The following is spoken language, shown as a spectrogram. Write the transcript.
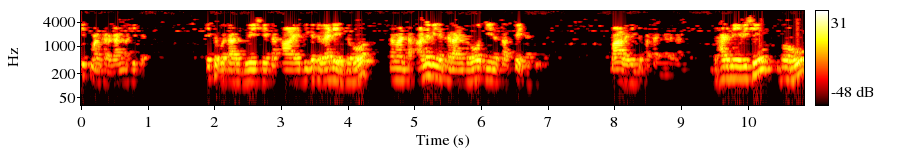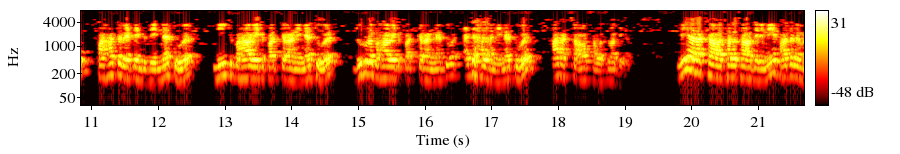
ඉක්මන් කරගන්න හිත. එතකොට අර ද්වේෂයට ආය දිගට වැඩෙන්න හෝ තමන්ට අනවින කරන්න හෝ තියෙන තත්ත්වේ නැති. බාලගෙට පටන් ගන්නවා. ධර්මයේ විසින් ඔහු පහත වැටෙන්න දෙන්නේ නැතුව නීච භාවයටපත් කරන්නේ නැතුව දුර්වල භාවයටපත් කරන්නේ නැතුව ඇදහලන්නේ නැතුව ආරක්ෂාව සලසලා දෙනවා. මේ ආරක්ෂාව සලසා දෙන මේ පදනම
